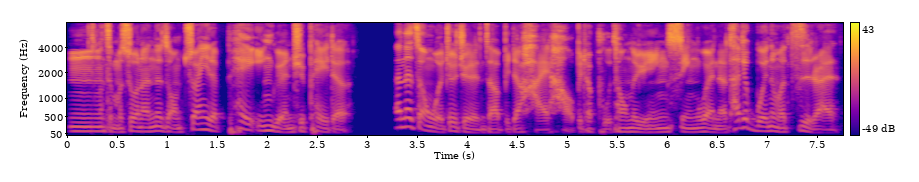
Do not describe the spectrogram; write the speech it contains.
嗯，怎么说呢？那种专业的配音员去配的，那那种我就觉得你知道比较还好，比较普通的原因是因为呢，它就不会那么自然，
